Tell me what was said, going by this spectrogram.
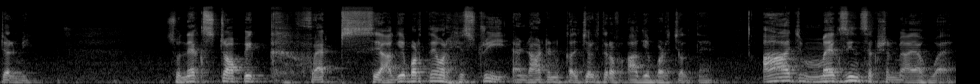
Tell me so next topic facts से आगे बढ़ते हैं और history and art and culture की तरफ़ आगे बढ़ चलते हैं। आज मैगजीन सेक्शन में आया हुआ है।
